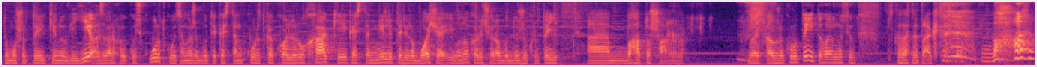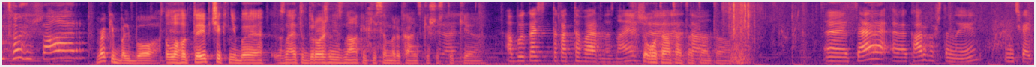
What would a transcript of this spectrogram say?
тому що ти кинув її, а зверху якусь куртку. Це може бути якась там куртка кольору хакі, якась там мілітарі робоча, і воно коротше робить дуже крутий е, багатошар. Бо я сказав вже крутий, того я мусив сказати так. Багатошар. Рокі Бальбоа. Логотипчик, ніби, знаєте, дорожній знак, якийсь американський, щось таке. Або якась така таверна, знаєш? О, е, та, та, та, та. та, та. Е, Це е, карго штани. Ну, чекайте.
